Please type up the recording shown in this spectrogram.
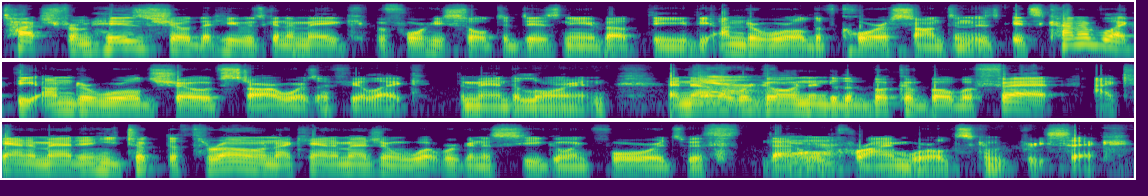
touch from his show that he was going to make before he sold to Disney about the the underworld of Coruscant, and it's, it's kind of like the underworld show of Star Wars. I feel like the Mandalorian, and now that we're going into the book of Boba Fett, I can't imagine he took the throne. I can't imagine what we're going to see going forwards with that Yeah. whole crime world. It's going to be pretty sick.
